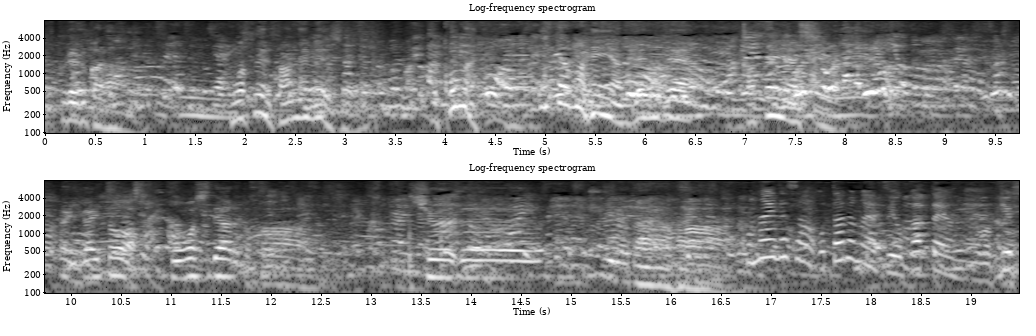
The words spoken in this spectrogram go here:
ツ作れるからもうすでに3年目でしょ。でこんなん痛まへんやん。全然勝てんやし。意外と帽子であるとかシューズ入れたりとか。ー、こないださ小樽のやつよかったよね。リュック。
